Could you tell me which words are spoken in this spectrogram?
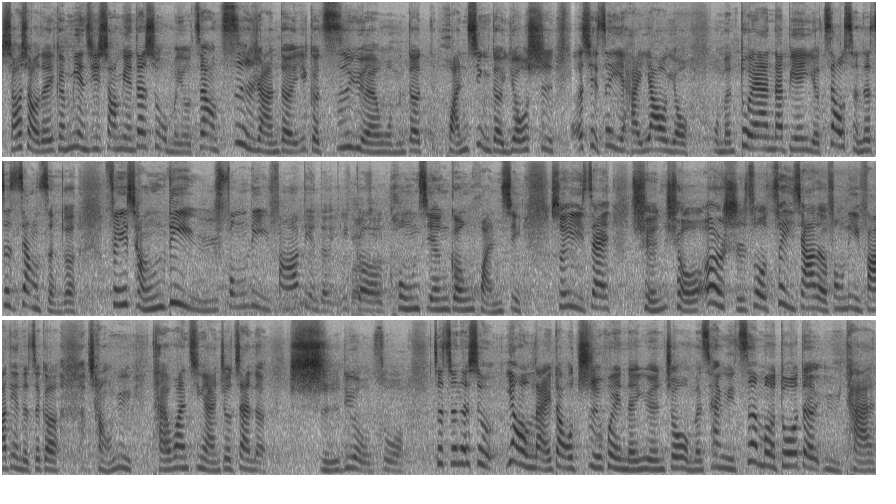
小小的一个面积上面，但是我们有这样自然的一个资源，我们的环境的优势，而且这里还要有我们对岸那边也造成的这这样整个非常利于风力发电的一个 空间跟环境，所以在全球二十座最佳的风力发电的这个场域，台湾竟然就占了十六座，这真的是要来到智慧能源中。我们参与这么多的语谈，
